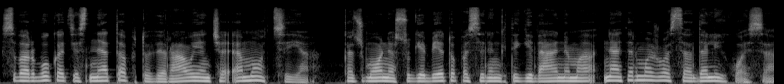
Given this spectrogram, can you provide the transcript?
svarbu, kad jis netaptų vyraujančią emociją, kad žmonės sugebėtų pasirinkti gyvenimą net ir mažuose dalykuose.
